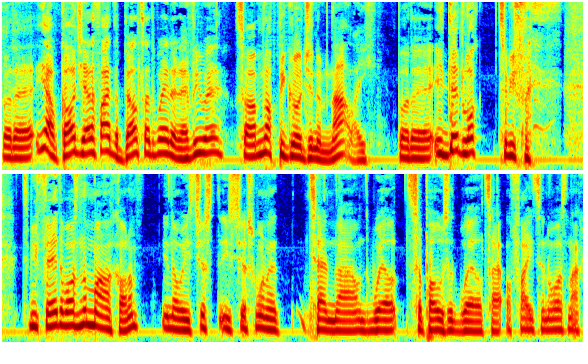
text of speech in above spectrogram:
but uh, yeah, God, yeah, if I had the belt, I'd wear it everywhere. So I'm not begrudging him that, like. But uh, he did look to be fair. to be fair, there wasn't a mark on him. You know, he's just he's just won a ten round world supposed world title fight, and there wasn't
